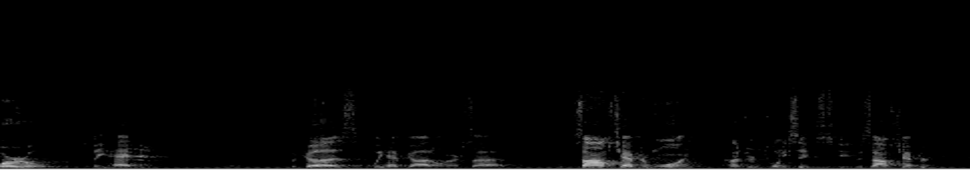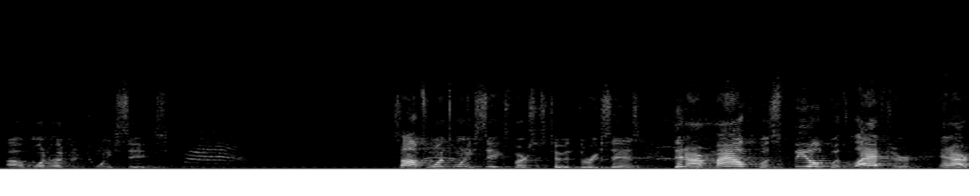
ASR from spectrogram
world to be happy because we have God on our side. Psalms chapter 1, 126, excuse me. Psalms chapter uh, 126. Psalms 126, verses 2 and 3 says, Then our mouth was filled with laughter, and our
